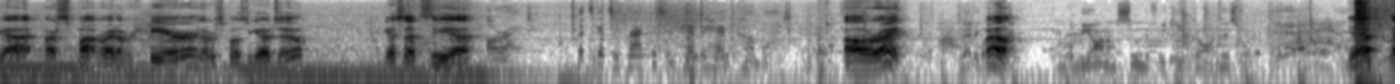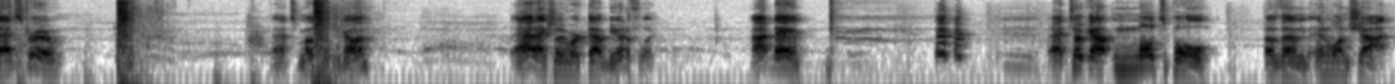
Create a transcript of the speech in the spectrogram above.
Got our spot right over here that we're supposed to go to. I guess that's the, uh... All right. Let's get some practice in hand-to-hand combat. Alright. Well. We'll be on them soon if we keep going this way. Yep, that's true. That's most of them gone. That actually worked out beautifully. Hot damn. that took out multiple of them in one shot.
